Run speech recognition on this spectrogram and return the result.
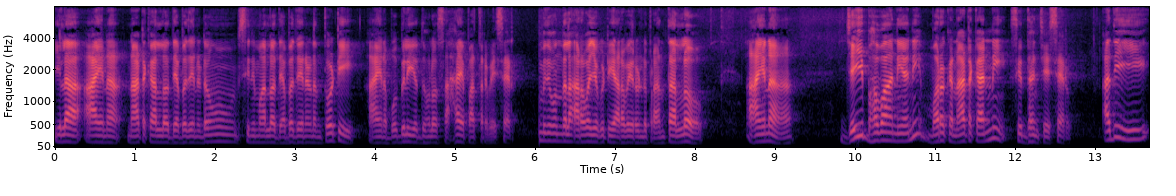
ఇలా ఆయన నాటకాల్లో దెబ్బతినడం సినిమాల్లో దెబ్బతినడంతో ఆయన బొబ్బిలి యుద్ధంలో సహాయ పాత్ర వేశారు. తొమ్మిది వందల అరవై ఒకటి అరవై రెండు ప్రాంతాల్లో ఆయన జై భవానీ అని మరొక నాటకాన్ని సిద్ధం చేశారు. అది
